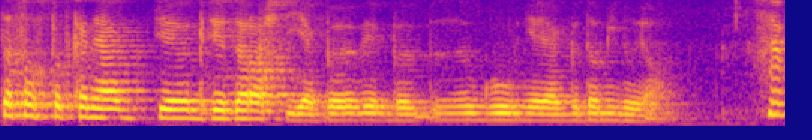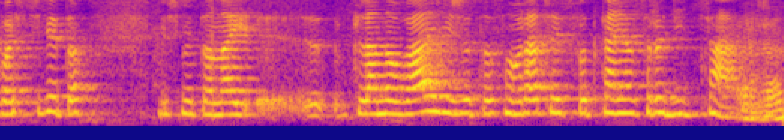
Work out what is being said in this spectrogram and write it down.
to są spotkania, gdzie, gdzie dorośli jakby, jakby głównie jakby dominują? Właściwie to myśmy to naj, planowali, że to są raczej spotkania z rodzicami. Aha.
